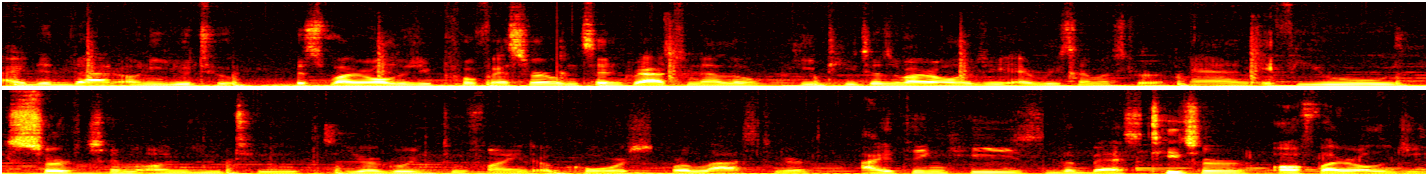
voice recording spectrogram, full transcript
I did that on YouTube. This virology professor, Vincent Racaniello, he teaches virology every semester. And if you search him on YouTube, you're going to find a course for last year. I think he's the best teacher of virology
